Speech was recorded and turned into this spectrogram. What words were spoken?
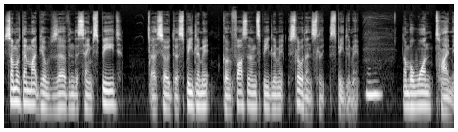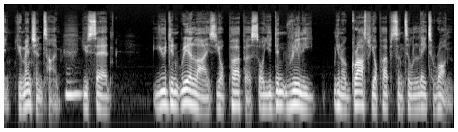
Some of them might be observing the same speed, uh, so the speed limit, going faster than speed limit, slower than sl- speed limit. Number one, timing. You mentioned time. You said you didn't realize your purpose or you didn't really, you know, grasp your purpose until later on.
